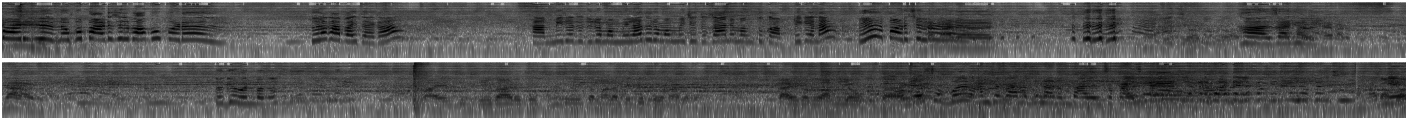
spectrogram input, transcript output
पाडशील. नको पाडशील बाबू पडल. तुला कापायचं आहे का? हा मी देते तुझ्या मम्मीला. तुझ्या मम्मीची इथं जा मग तू काप. ठीक आहे ना? हे पाडशील रे. हा जा घेऊन. तो घेऊन बघ. तर मला किती फोन आला. काय करू आम्ही येऊ की काय अगं सगळं आमच्या कामातलं मॅडम पायलचं काय थांबा,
